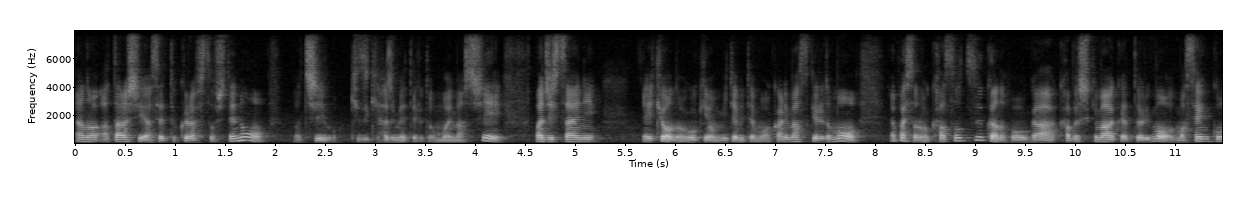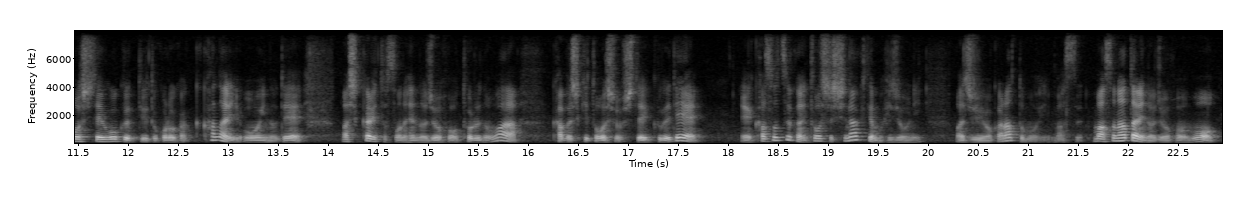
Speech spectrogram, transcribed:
あの新しいアセットクラスとしての地位を築き始めていると思いますし、まあ、実際に今日の動きを見てみても分かりますけれどもやっぱりその仮想通貨の方が株式マーケットよりも、先行して動くっていうところがかなり多いので、まあ、しっかりとその辺の情報を取るのは株式投資をしていく上で、仮想通貨に投資しなくても非常に重要かなと思います。まあ、そのあたりの情報も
